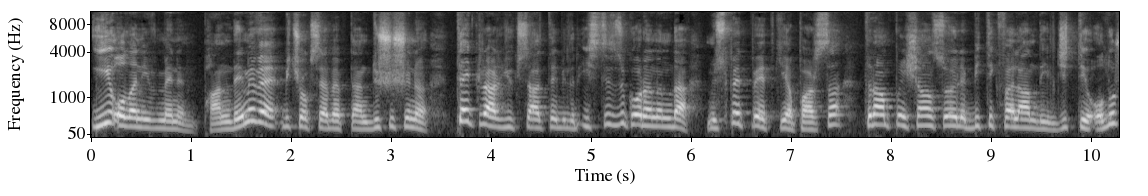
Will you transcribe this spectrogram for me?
iyi olan ivmenin pandemi ve birçok sebepten düşüşünü tekrar yükseltebilir. İşsizlik oranında müspet bir etki yaparsa Trump'ın şansı öyle bitik falan değil ciddi olur.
